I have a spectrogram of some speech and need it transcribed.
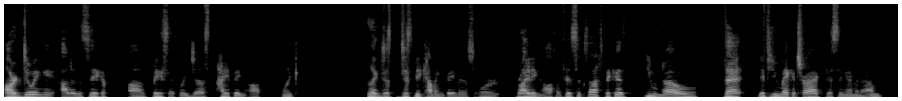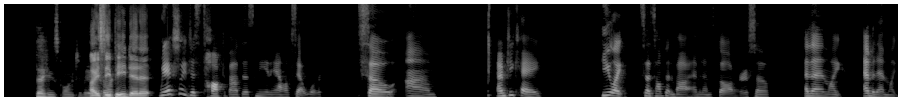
are doing it out of the sake of of basically just hyping up like like just just becoming famous or riding off of his success because you know that if you make a track dissing Eminem that he's going to make a track- ICP did it. We actually just talked about this, me and Alex at work. So, um, MGK, he like said something about Eminem's daughter. So, and then like Eminem like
